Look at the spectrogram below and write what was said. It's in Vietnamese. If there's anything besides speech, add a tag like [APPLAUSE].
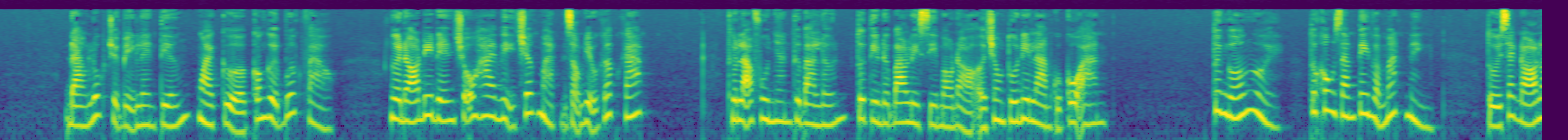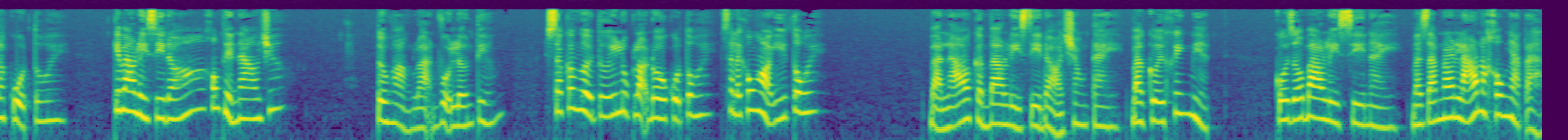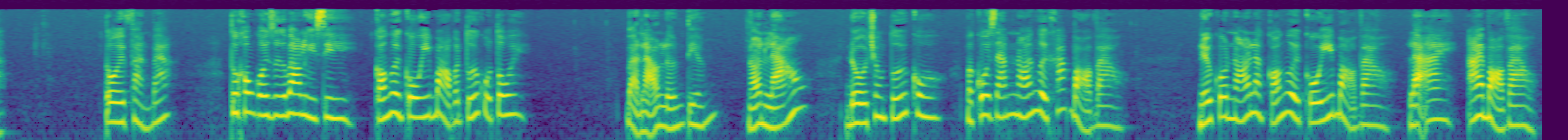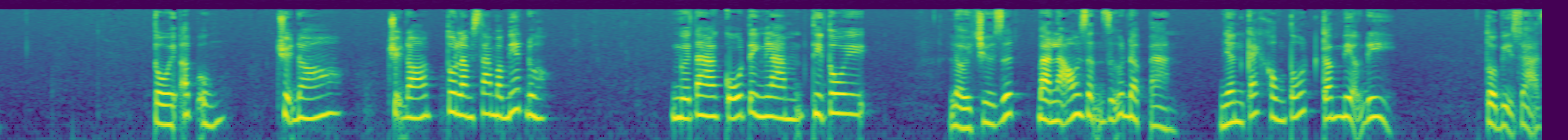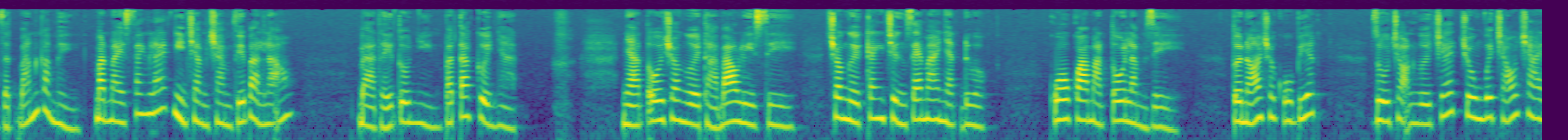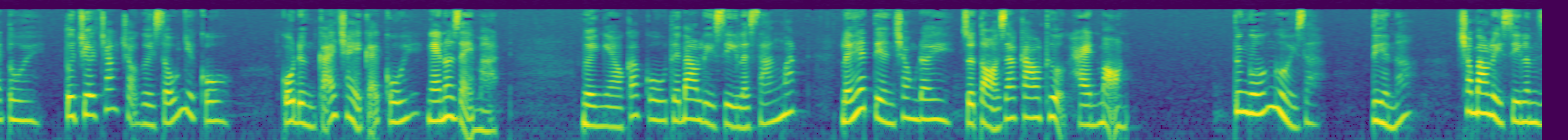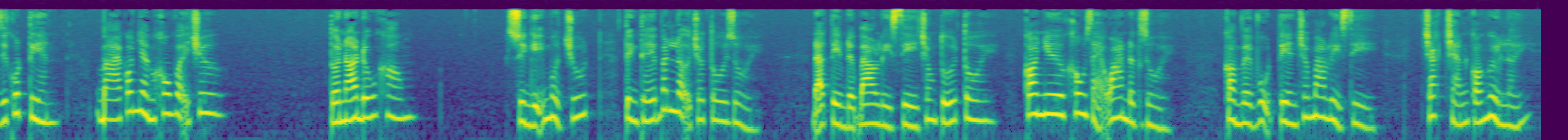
Đang lúc chuẩn bị lên tiếng Ngoài cửa có người bước vào. Người đó đi đến chỗ hai vị trước mặt Giọng điệu gấp gáp. Thưa lão phu nhân, thưa bà lớn Tôi tìm được bao lì xì màu đỏ ở trong túi đi làm của cô An. Tôi ngớ người Tôi không dám tin vào mắt mình. Túi sách đó là của tôi. Cái bao lì xì đó không thể nào chứ. Tôi hoảng loạn vội lớn tiếng. Sao các người tự ý lục lọi đồ của tôi? Sao lại không hỏi ý tôi? Bà lão cầm bao lì xì đỏ trong tay. Bà cười khinh miệt. Cô giấu bao lì xì này Mà dám nói láo là không nhặt à? Tôi phản bác. Tôi không có giữ bao lì xì. Có người cố ý bỏ vào túi của tôi. Bà lão lớn tiếng. Nói láo. Đồ trong túi cô Mà cô dám nói người khác bỏ vào. Nếu cô nói là có người cố ý bỏ vào, Là ai? Ai bỏ vào? Tôi ấp úng. Chuyện đó Chuyện đó tôi làm sao mà biết được? Người ta cố tình làm Thì tôi Lời chưa dứt, Bà lão giận dữ đập bàn. Nhân cách không tốt, câm miệng đi. Tôi bị dọa giật bắn cả mình, Mặt mày xanh lét nhìn chằm chằm phía bà lão. Bà thấy tôi nhìn, Bà ta cười nhạt. [LAUGHS] Nhà tôi cho người thả bao lì xì, Cho người canh chừng xem ai nhặt được. Cô qua mặt tôi làm gì? Tôi nói cho cô biết, Dù chọn người chết chung với cháu trai tôi Tôi chưa chắc chọn người xấu như cô. Cô đừng cãi chảy cãi cối, Nghe nó rẻ mạt. Người nghèo các cô thấy bao lì xì là sáng mắt, Lấy hết tiền trong đây Rồi tỏ ra cao thượng, hèn mọn. Tôi ngớ người ra. Tiền á? Trong bao lì xì làm gì có tiền? Bà có nhầm không vậy chứ? Tôi nói đúng không? Suy nghĩ một chút, Tình thế bất lợi cho tôi rồi. Đã tìm được bao lì xì trong túi tôi, Coi như không giải oan được rồi. Còn về vụ tiền trong bao lì xì, Chắc chắn có người lấy.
